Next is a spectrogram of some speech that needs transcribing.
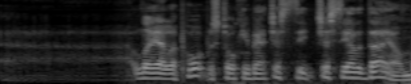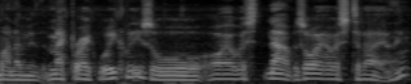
uh, Leo Laporte was talking about just the just the other day on one of the MacBreak Weeklies or iOS. No, it was iOS today, I think.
